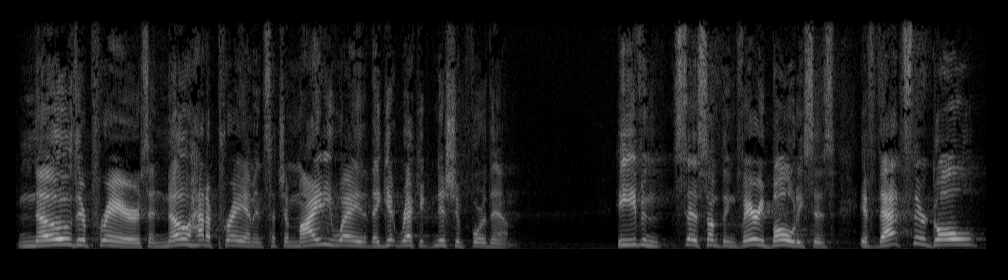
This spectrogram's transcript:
know their prayers and know how to pray them in such a mighty way that they get recognition for them. He even says something very bold. He says, If that's their goal,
